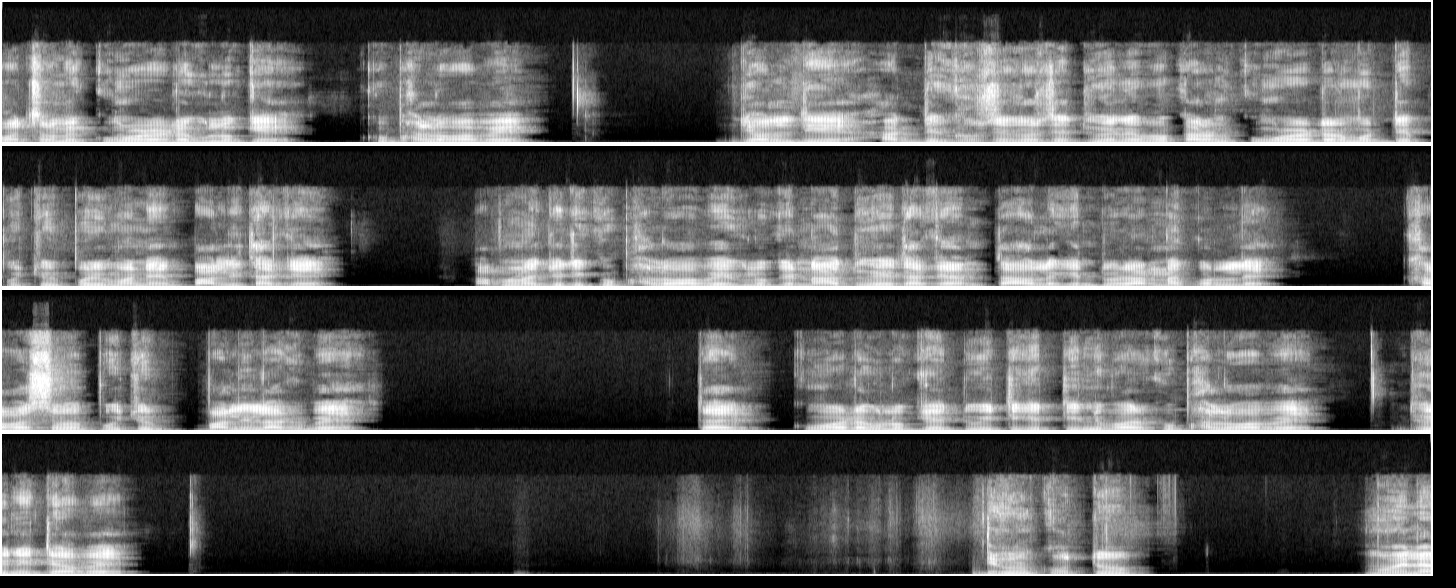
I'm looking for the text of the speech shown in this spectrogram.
প্রথমে কুমড়ো ডাঁটাগুলোকে খুব ভালোভাবে জল দিয়ে হাত দিয়ে ঘষে ঘষে ধুয়ে নেব, কারণ কুমড়োটার মধ্যে প্রচুর পরিমাণে বালি থাকে। আপনারা যদি খুব ভালোভাবে এগুলোকে না ধুয়ে থাকেন, তাহলে কিন্তু রান্না করলে খাবার সময় প্রচুর বালি লাগবে। তাই কুমড়ো ডাঁটাগুলোকে দুই থেকে তিনবার খুব ভালোভাবে ধুয়ে নিতে হবে। দেখুন কত ময়লা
